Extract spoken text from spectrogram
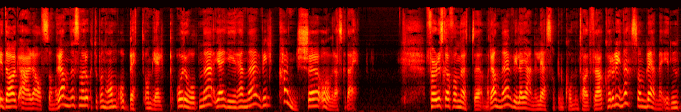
I dag er det altså Marianne som har rukket opp en hånd og bedt om hjelp, og rådene jeg gir henne, vil kanskje overraske deg. Før du skal få møte Marianne, vil jeg gjerne lese opp en kommentar fra Karoline, som ble med i den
